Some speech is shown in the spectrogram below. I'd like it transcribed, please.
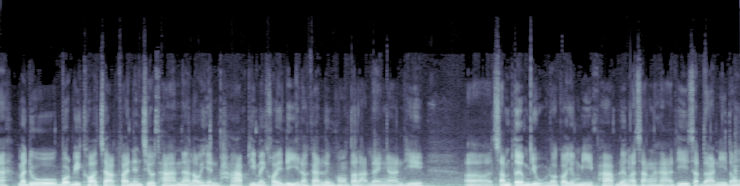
อะมาดูบทวิเคราะห์จาก Financial Times นะ เราเห็นภาพที่ไม่ค่อยดีแล้วกันเรื่องของตลาดแรงงานที่ซ้ำเติมอยู่ แล้วก็ยังมีภาพเรื่องอสังหาที่สัปดาห์นี้ต้อง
